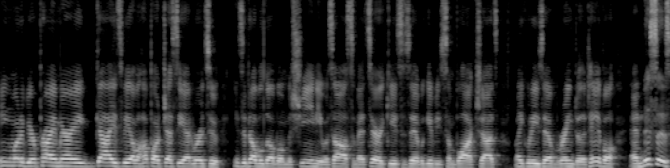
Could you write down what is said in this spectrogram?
being one of your primary guys be able to help out Jesse Edwards, who he's a double double machine. He was awesome at Syracuse, is able to give you some block shots, like what he's able to bring to the table. And this is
